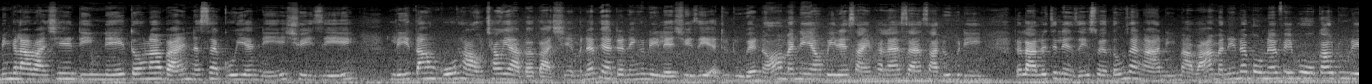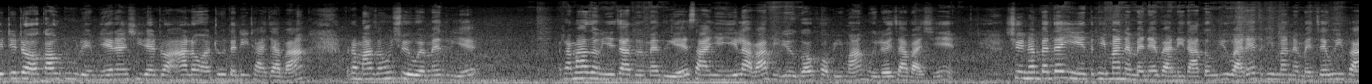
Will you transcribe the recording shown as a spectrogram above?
မင်္ဂလာပါရှင်ဒီနေ့3လပိုင်း29ရက်နေ့ရွှေစီ49,600ဘတ်ပါရှင်မနေ့ပြန်တနင်္ဂနွေလေးရွှေစီအတူတူပဲเนาะမနေ့ရောက်ပေးတဲ့ဆိုင်ဖလန်းဆန်စာတုပတိဒလာလွတ်ကျလင်ဈေးဆွဲ35အနီးမှာပါမနေ့နဲ့ပုံနဲ့ Facebook အကောက်တူတွေ TikTok အကောက်တူတွေအများတန်းရှိတဲ့အတွက်အားလုံးအထူးတတိထားကြပါပထမဆုံးရွှေဝယ်မဲ့သူရဲ့ပထမဆုံးရေးကြသွင်းမဲ့သူရဲ့စာရင်ရေးလာပါဗီဒီယိုကောခေါ်ပြီးမှငွေလွှဲကြပါရှင် ရွှေနံပါတ်သက်ရင်တတိမနာမည်နဲ့ဗန်နေတာအသုံးပြုပါတယ်တတိမနာမည်ကျဲဝီဖာ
